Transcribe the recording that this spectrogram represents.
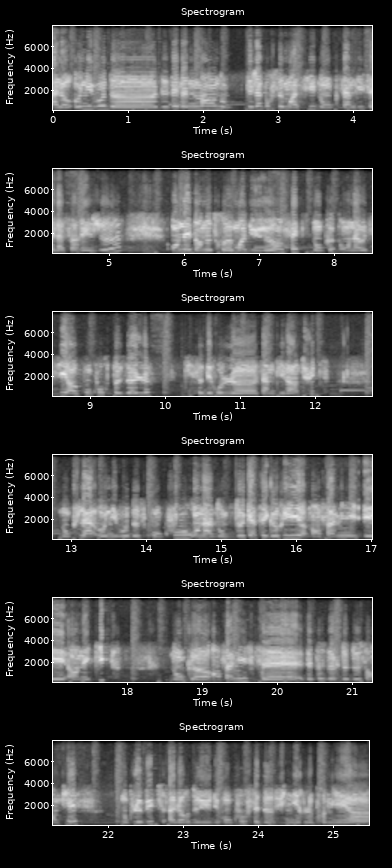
Alors au niveau de- des événements, donc déjà pour ce mois-ci, donc samedi c'est la soirée jeu. On est dans notre mois du jeu en fait, donc on a aussi un concours puzzle qui se déroule le samedi 28. Donc là au niveau de ce concours, on a donc deux catégories en famille et en équipe. Donc euh, en famille c'est des puzzles de 200 pièces. Donc le but alors du, du concours c'est de finir le premier euh,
